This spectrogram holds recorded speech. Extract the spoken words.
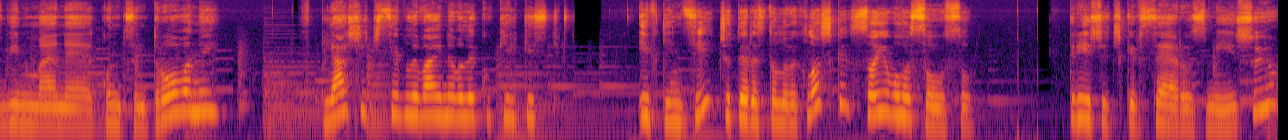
він в мене концентрований. В пляшечці вливаю невелику кількість. І в кінці 4 столових ложки соєвого соусу. Трішечки все розмішую.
